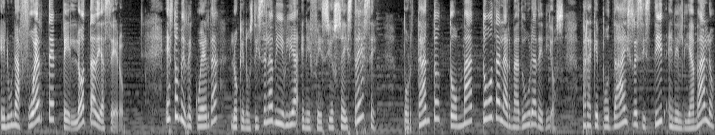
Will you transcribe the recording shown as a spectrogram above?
en una fuerte pelota de acero. Esto me recuerda lo que nos dice la Biblia en Efesios 6:13. Por tanto, tomad toda la armadura de Dios, para que podáis resistir en el día malo,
